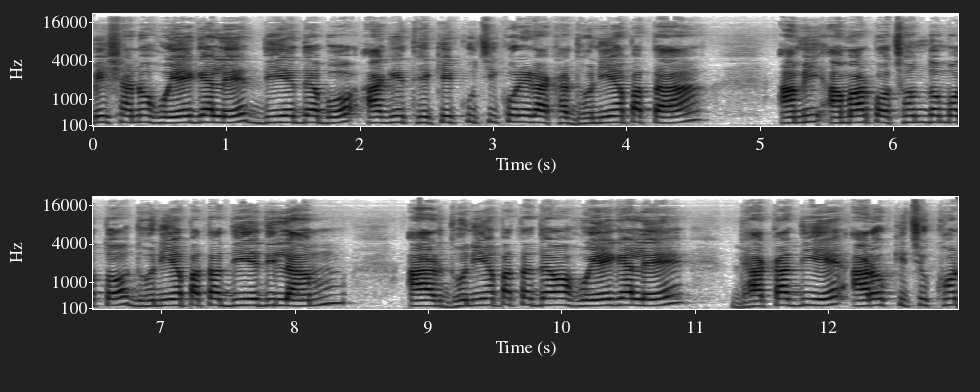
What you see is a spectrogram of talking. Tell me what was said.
মেশানো হয়ে গেলে দিয়ে দেব আগে থেকে কুচি করে রাখা ধনিয়া পাতা। আমি আমার পছন্দ মতো ধনিয়া পাতা দিয়ে দিলাম। আর ধনিয়া পাতা দেওয়া হয়ে গেলে ঢাকা দিয়ে আরও কিছুক্ষণ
